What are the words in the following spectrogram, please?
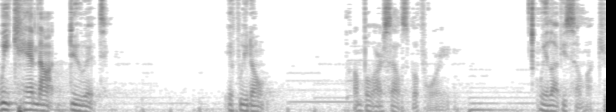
we cannot do it if we don't humble ourselves before you. We love you so much.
